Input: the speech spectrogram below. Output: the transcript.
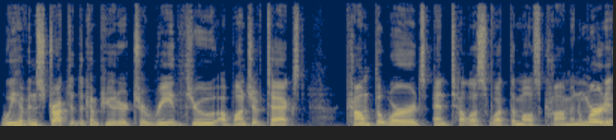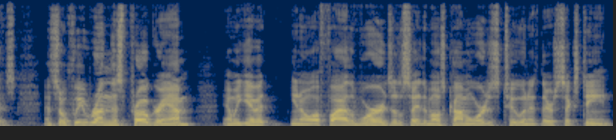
we have instructed the computer to read through a bunch of text, count the words, and tell us what the most common word is. And so if we run this program and we give it, you know, a file of words, it'll say the most common word is two and there's 16.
